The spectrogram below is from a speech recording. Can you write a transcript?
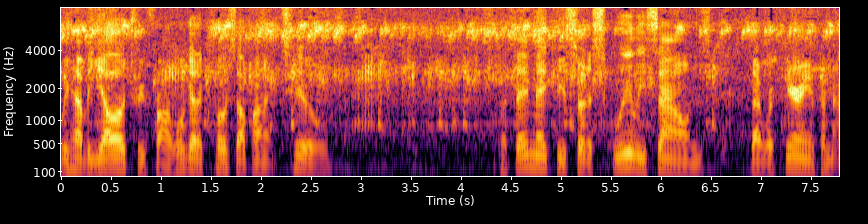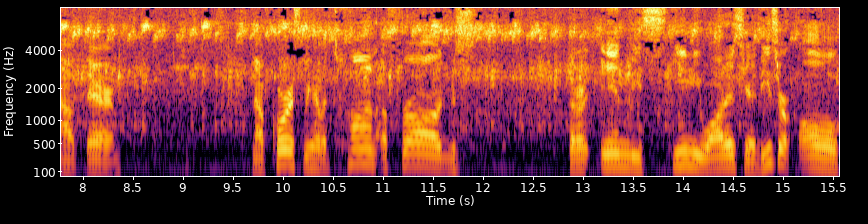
we have a yellow tree frog. We'll get a close up on it too. But they make these sort of squealy sounds that we're hearing from out there. Now, of course, we have a ton of frogs that are in these steamy waters here. These are all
